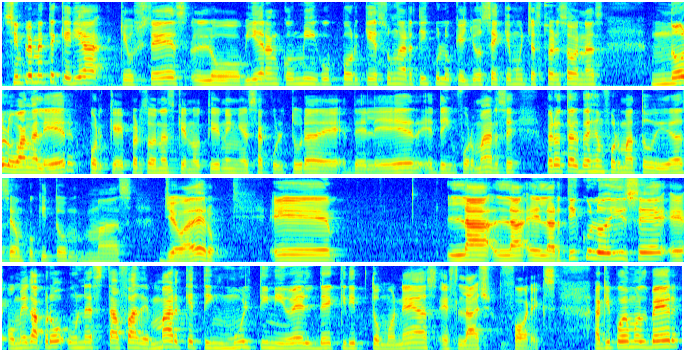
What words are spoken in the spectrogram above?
Simplemente quería que ustedes lo vieran conmigo porque es un artículo que yo sé que muchas personas no lo van a leer porque hay personas que no tienen esa cultura de, leer, de informarse, pero tal vez en formato video sea un poquito más llevadero. Eh, el artículo dice eh, Omega Pro, una estafa de marketing multinivel de criptomonedas slash forex. Aquí podemos ver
